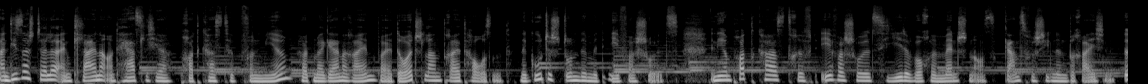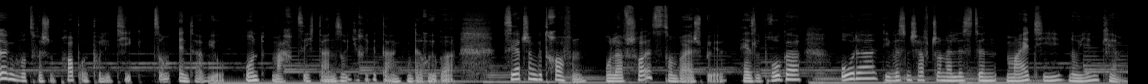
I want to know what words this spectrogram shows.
An dieser Stelle ein kleiner und herzlicher Podcast-Tipp von mir. Hört mal gerne rein bei Deutschland 3000. Eine gute Stunde mit Eva Schulz. In ihrem Podcast trifft Eva Schulz jede Woche Menschen aus ganz verschiedenen Bereichen, irgendwo zwischen Pop und Politik, zum Interview und macht sich dann so ihre Gedanken darüber. Sie hat schon getroffen. Olaf Scholz zum Beispiel, Hazel Brugger oder die Wissenschaftsjournalistin Mighty Nguyen Kim.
